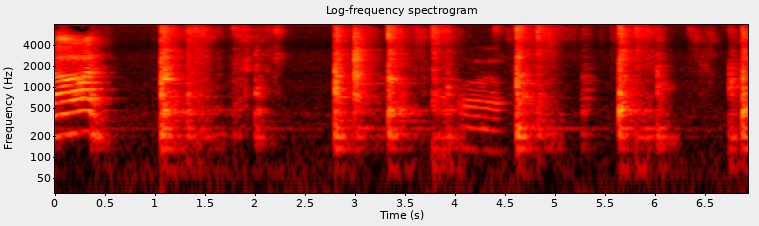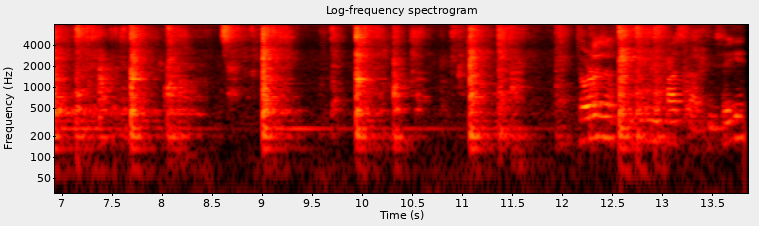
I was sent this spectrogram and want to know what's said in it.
यार! थोड़ा सा फास्ट करती सही है?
